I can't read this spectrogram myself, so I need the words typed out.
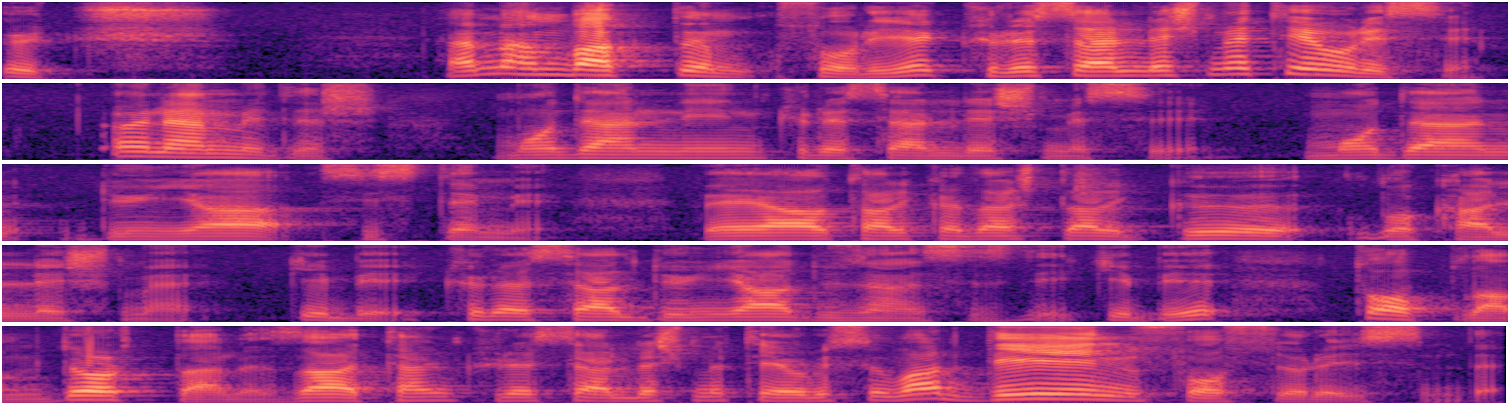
3. Hemen baktım soruya küreselleşme teorisi. Önemlidir. Modernliğin küreselleşmesi, modern dünya sistemi veyahut arkadaşlar gı lokalleşme gibi küresel dünya düzensizliği gibi toplam 4 tane zaten küreselleşme teorisi var din sosyolojisinde.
